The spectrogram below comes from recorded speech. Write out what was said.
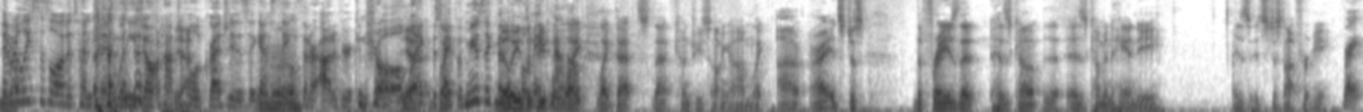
It know, releases a lot of tension when you don't have to Yeah. hold grudges against Mhm. things that are out of your control, Yeah, like the it's like type of music that millions people of make people now. like like that that country song. I'm like, uh, all right, it's just the phrase that has come has come in handy is it's just not for me. right.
